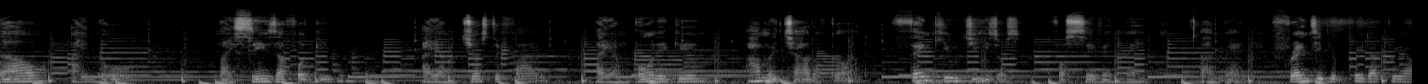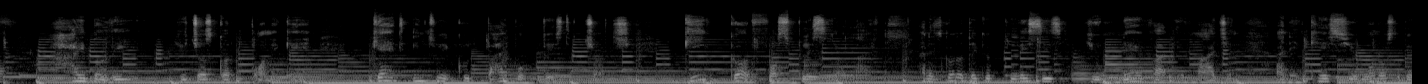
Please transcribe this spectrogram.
Now I know my sins are forgiven. I am justified. I am born again. I'm a child of God. Thank you, Jesus, for saving me. Amen. Friends, if you pray that prayer, I believe you just got born again. Get into a good Bible based church. Give God first place in your life, and it's going to take you places you never imagined. And in case you want us to be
